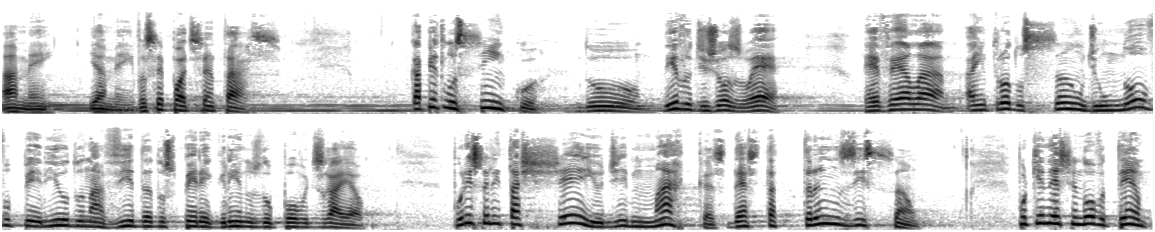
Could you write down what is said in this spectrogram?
Amém e amém. Você pode sentar-se. Capítulo 5 do livro de Josué revela a introdução de um novo período na vida dos peregrinos do povo de Israel. Por isso ele está cheio de marcas desta transição. Porque neste novo tempo,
